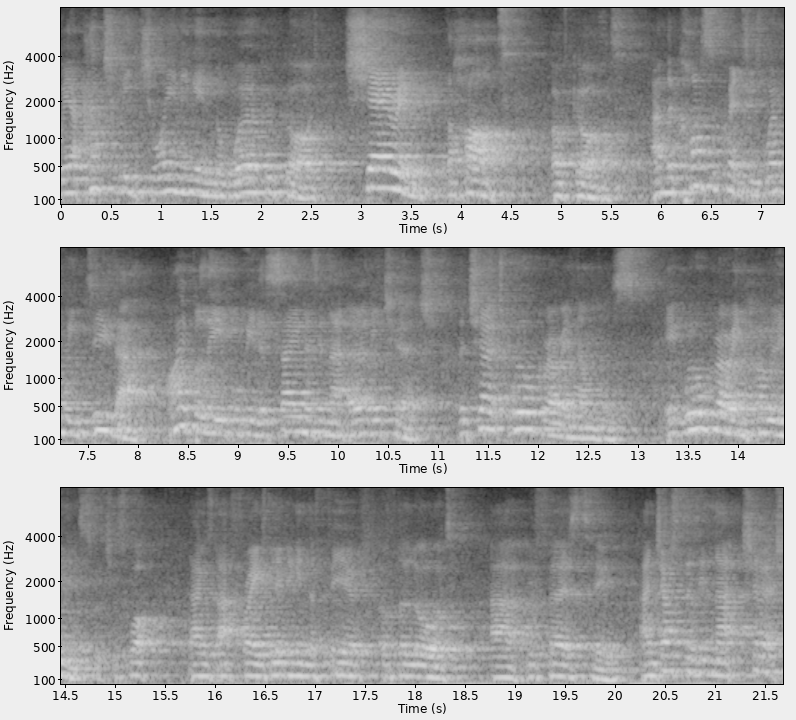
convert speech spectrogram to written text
we are actually joining in the work of God, sharing the heart of God. And the consequences when we do that, I believe, will be the same as in that early church. The church will grow in numbers, it will grow in holiness, which is what those, that phrase, living in the fear of the Lord, uh, refers to. And just as in that church,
